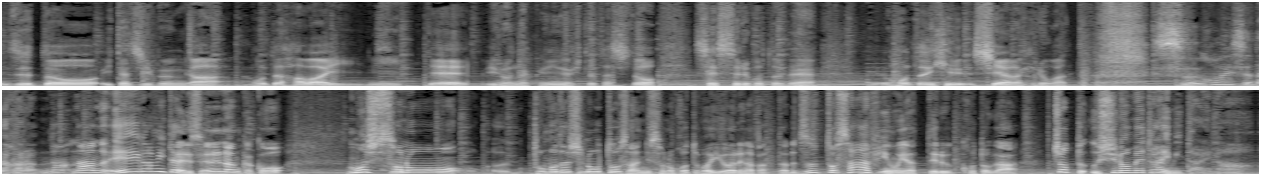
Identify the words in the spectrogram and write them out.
ずっといた自分が本当にハワイに行っていろんな国の人たちと接することで本当に視野が広がったから。すごいですよ。だからななんだ映画みたいですよね。なんかこうもしその友達のお父さんにその言葉言われなかったらずっとサーフィンをやってることがちょっと後ろめたいみたいな。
